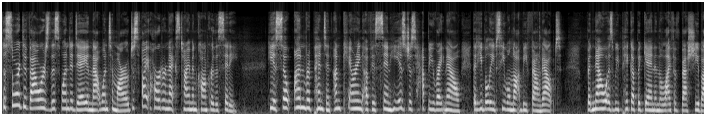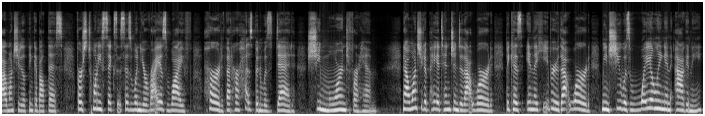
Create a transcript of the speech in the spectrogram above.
The sword devours this one today and that one tomorrow. Just fight harder next time and conquer the city. He is so unrepentant, uncaring of his sin. He is just happy right now that he believes he will not be found out. But now, as we pick up again in the life of Bathsheba, I want you to think about this. Verse 26, it says, When Uriah's wife heard that her husband was dead, she mourned for him. Now, I want you to pay attention to that word because in the Hebrew, that word means she was wailing in agony.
